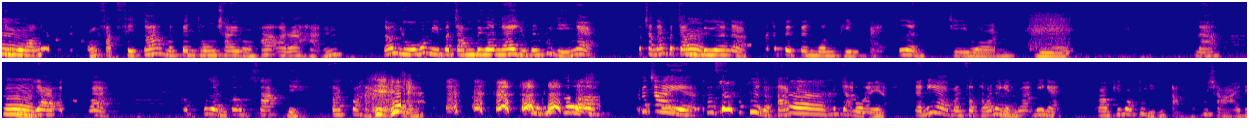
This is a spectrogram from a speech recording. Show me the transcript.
จีวรเนี่ยมันเป็นของศักดิ์สิทธิ์นะมันเป็นธงชัยของพระอรหันต์แล้วยูก็มีประจำเดือนไงอยู่เป็นผู้หญิงอะเพราะฉะนั้นประจำเดือนอะ ก็จะเป็นเป็นมลทินแปดเปื้อนจีวรยูนะหลวงย่าก็บอกว่า ก็เปื้อนก็ซักดิซักก็หายเปื้อนแล้วก็ใช่อะก็เปื้อนกับซักมันจะอะไรอะ แต่เนี่ยมันสะท้อนให้เห็นว่านี่ไงความคิดว่าผู้หญิงต่ำกว่าผู้ชายใน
